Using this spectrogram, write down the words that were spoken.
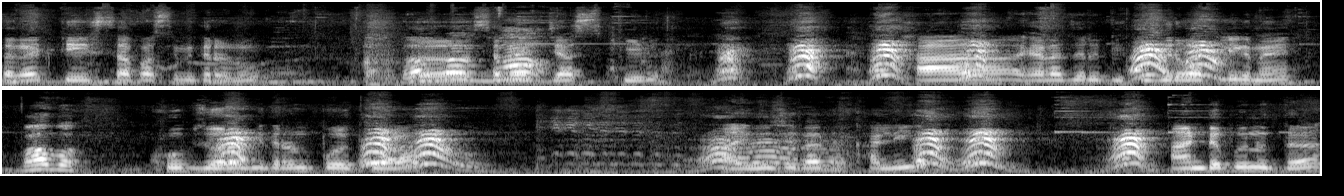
सगळ्यात तेज साप असतो मित्रांनो. सगळ्यात जास्त स्पीड हा ह्याला जर भीती जर वाटली का नाही बाबा. खूप जोरात मित्रांनो पळतो हा. हायवे शेतात खाली. अंड पण होतं.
